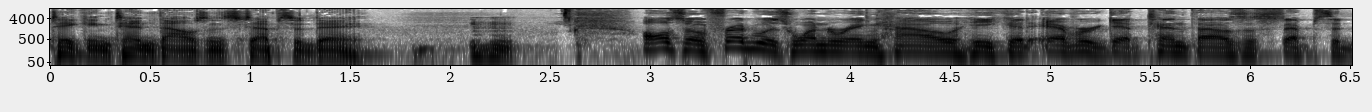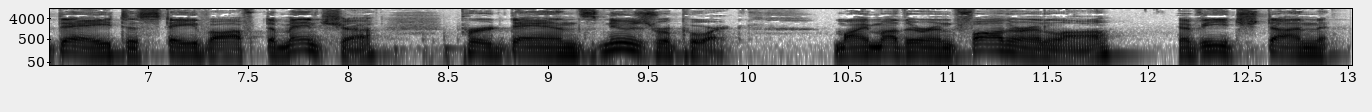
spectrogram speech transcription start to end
taking 10,000 steps a day. Also, Fred was wondering how he could ever get 10,000 steps a day to stave off dementia, per Dan's news report. My mother and father in law have each done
